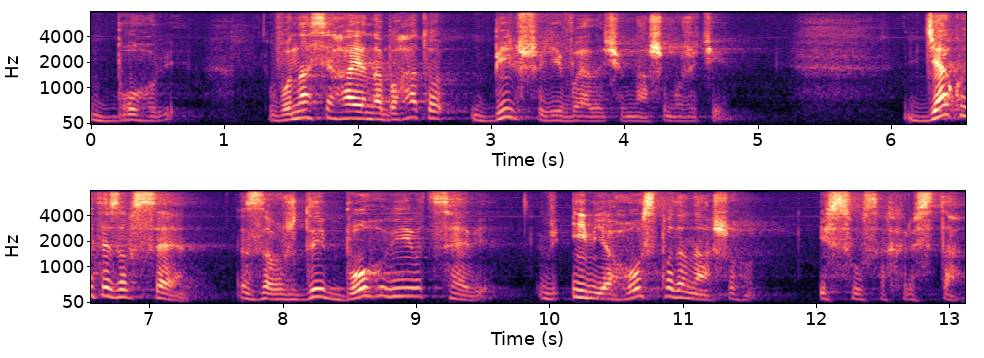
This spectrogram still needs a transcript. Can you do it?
Богові. Вона сягає набагато більшої величі в нашому житті. Дякуйте за все, завжди Богові і Отцеві, в ім'я Господа нашого Ісуса Христа.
